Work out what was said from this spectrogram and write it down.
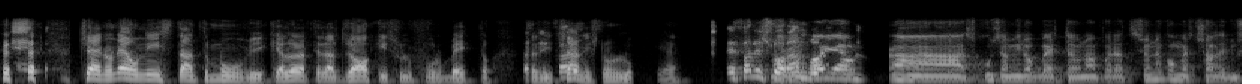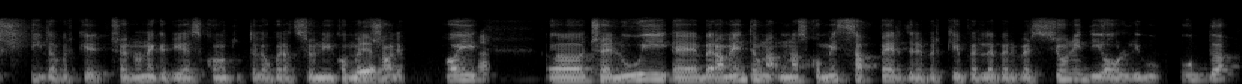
cioè non è un instant movie che allora te la giochi sul furbetto. 13 fare- anni sono lunghi, eh. E fare il suo No, Rambo. poi è una, scusami Roberto, è un'operazione commerciale riuscita perché cioè, non è che riescono tutte le operazioni commerciali. Poi eh, cioè, lui è veramente una, una scommessa a perdere perché per le perversioni di Hollywood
